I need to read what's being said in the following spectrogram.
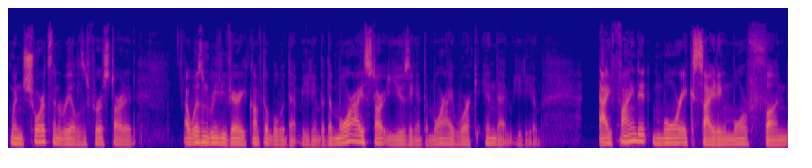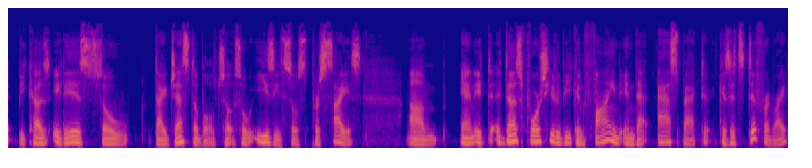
when shorts and reels first started, I wasn't really very comfortable with that medium. But the more I start using it, the more I work in that medium, I find it more exciting, more fun because it is so digestible, so so easy, so precise. Um, and it, it does force you to be confined in that aspect because it's different, right?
